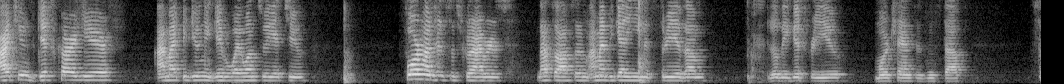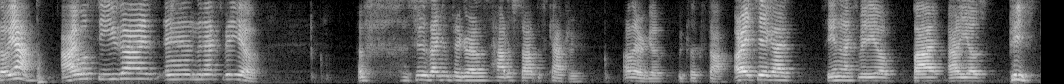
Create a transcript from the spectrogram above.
iTunes gift card here. I might be doing a giveaway once we get to 400 subscribers. That's awesome. I might be getting even three of them. It'll be good for you. More chances and stuff. So yeah, I will see you guys in the next video. As soon as I can figure out how to stop this capture. Oh, there we go. We click stop. Alright, see you guys. See you in the next video. Bye. Adios. Peace.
